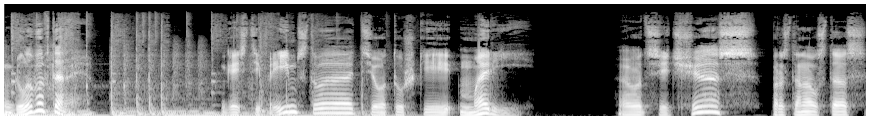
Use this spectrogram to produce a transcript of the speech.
Глава вторая. Гостеприимство тетушки Марии. «Вот сейчас», — простонал Стас,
